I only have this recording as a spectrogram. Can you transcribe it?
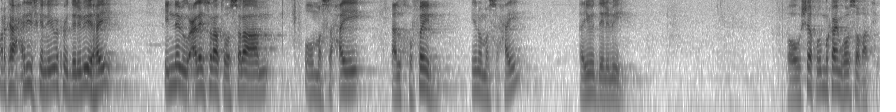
marka xadiiskani wuxuu daliilu yahay in nebigu calayh isalaatu wasalaam uu masaxay alkhufeyn inuu masaxay ayuu daliilu yahay. Oo uu sheekhu markaa imika u soo qaatay.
